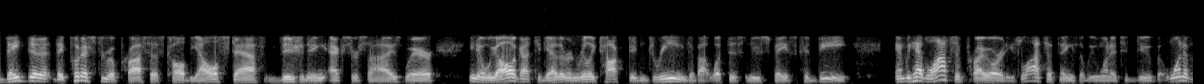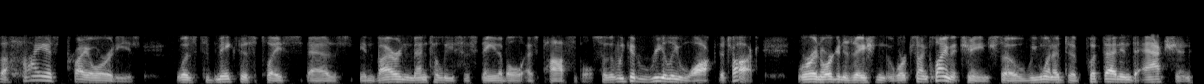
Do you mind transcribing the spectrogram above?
they did it they put us through a process called the all staff visioning exercise where you know we all got together and really talked and dreamed about what this new space could be and we had lots of priorities lots of things that we wanted to do but one of the highest priorities was to make this place as environmentally sustainable as possible so that we could really walk the talk. We're an organization that works on climate change, so we wanted to put that into action.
